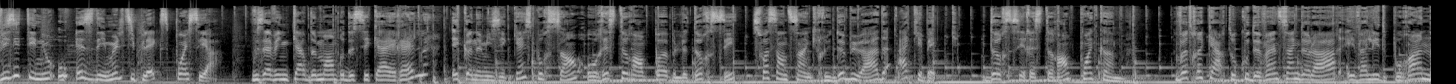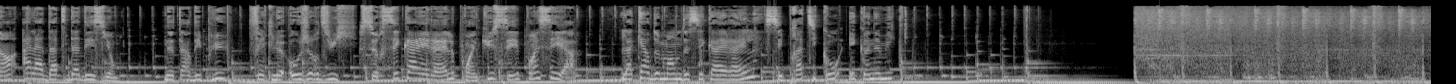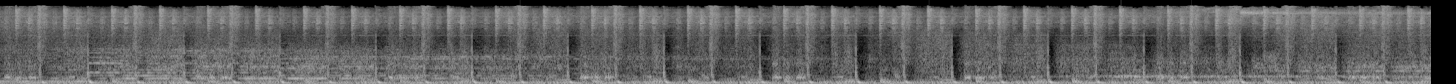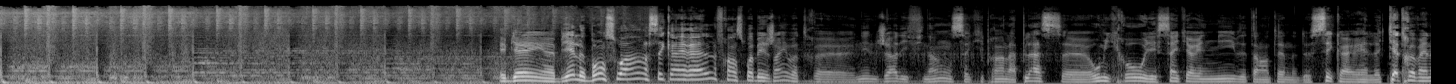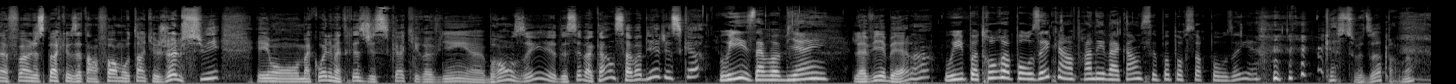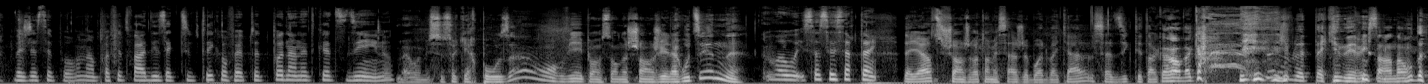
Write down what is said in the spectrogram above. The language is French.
Visitez-nous au sdmultiplex.ca. Vous avez une carte de membre de CKRL? Économisez 15% au restaurant Pub Le Dorcet, 65 rue de Buade à Québec. dorcetrestaurant.com. Votre carte au coût de 25 est valide pour un an à la date d'adhésion. Ne tardez plus, faites-le aujourd'hui sur ckrl.qc.ca. La carte de membre de CKRL, c'est pratico-économique. Eh bien, euh, bien le bonsoir, c'est KRL, François Bégin, votre euh, ninja des finances qui prend la place euh, au micro. Il est 5h30, vous êtes à l'antenne de CKRL 89.1. J'espère que vous êtes en forme autant que je le suis. Et mon, ma co-animatrice Jessica qui revient bronzée de ses vacances. Ça va bien, Jessica? Oui, ça va bien. La vie est belle, hein? Oui, pas trop reposé. Quand on prend des vacances, c'est pas pour se reposer. Hein. Qu'est-ce que tu veux dire par là? Ben, je sais pas. On en profite de faire des activités qu'on fait peut-être pas dans notre quotidien, là. Ben oui, mais c'est ça qui est reposant. On revient et on a changé la routine. Oui, oui, ça c'est certain. D'ailleurs, tu changeras ton message de boîte vocale. Ça dit que tu es encore en vacances. je voulais te taquiner avec en onde.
